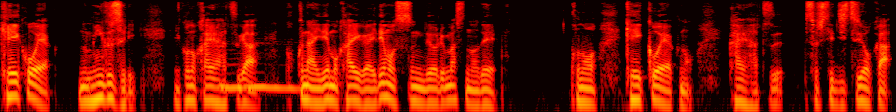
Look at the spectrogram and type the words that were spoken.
経口薬飲み薬この開発が国内でも海外でも進んでおりますのでこの経口薬の開発そして実用化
